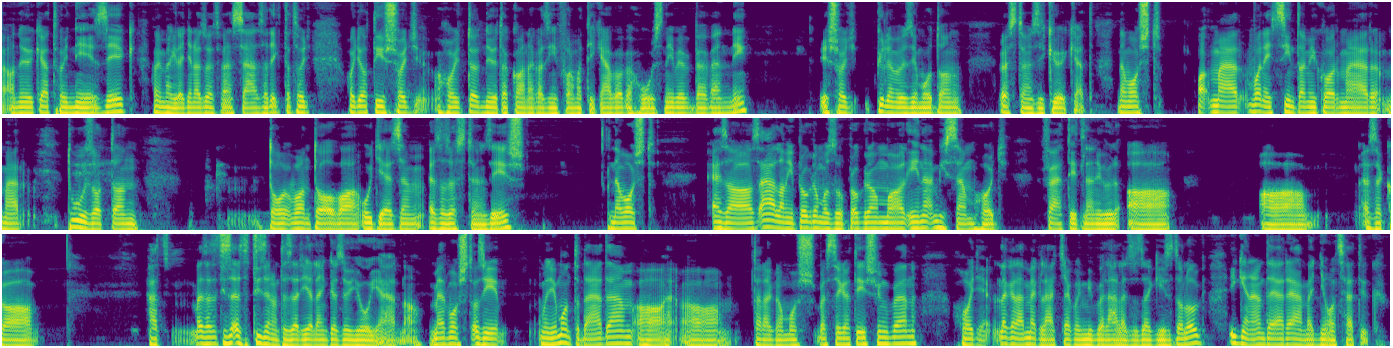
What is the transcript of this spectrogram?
a nőket, hogy nézzék, hogy meg legyen az 50 százalék, tehát hogy, hogy ott is, hogy, hogy több nőt akarnak az informatikába behúzni, bevenni, és hogy különböző módon ösztönzik őket. Na most már van egy szint, amikor már, már túlzottan tol, van tolva, úgy érzem, ez az ösztönzés. Na most ez az állami programozó programmal én nem hiszem, hogy feltétlenül a, a, ezek a hát ez a, ez a 15 ezer jelentkező jó járna. Mert most azért, ugye mondtad Ádám a, a telegramos beszélgetésünkben, hogy legalább meglátják, hogy miből áll ez az egész dolog. Igen, de erre elmegy 8 hetük.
